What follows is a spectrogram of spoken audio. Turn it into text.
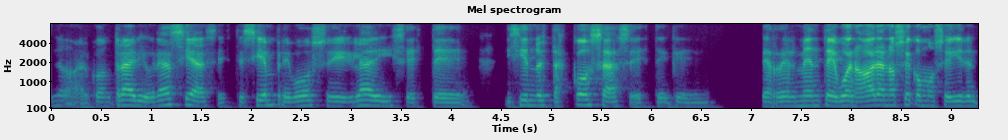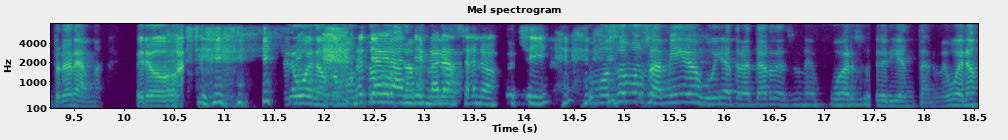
No, al contrario, gracias. Este, siempre vos, eh, Gladys, este, diciendo estas cosas este, que, que realmente, bueno, ahora no sé cómo seguir el programa, pero, pero bueno, como no te agrandes, Maranzano. Sí. Como somos amigas, voy a tratar de hacer un esfuerzo de orientarme. Bueno,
